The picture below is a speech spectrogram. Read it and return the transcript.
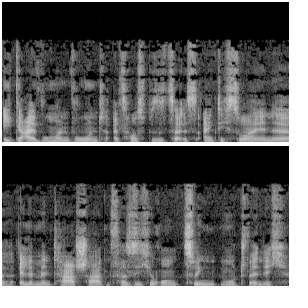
egal wo man wohnt, als Hausbesitzer ist eigentlich so eine Elementarschadenversicherung zwingend notwendig.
